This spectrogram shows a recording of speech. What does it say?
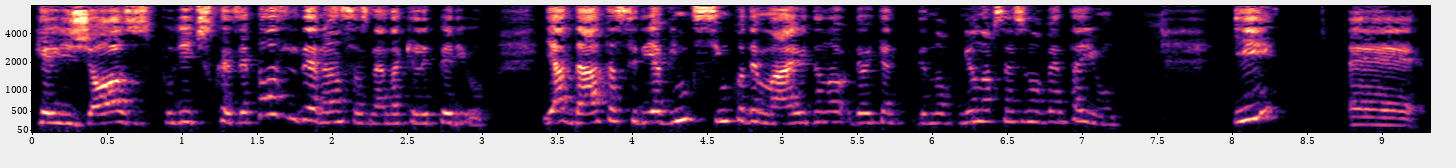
religiosos, políticos, quer dizer, pelas lideranças, né, daquele período. E a data seria 25 de maio de, no, de, 80, de 1991. E é,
